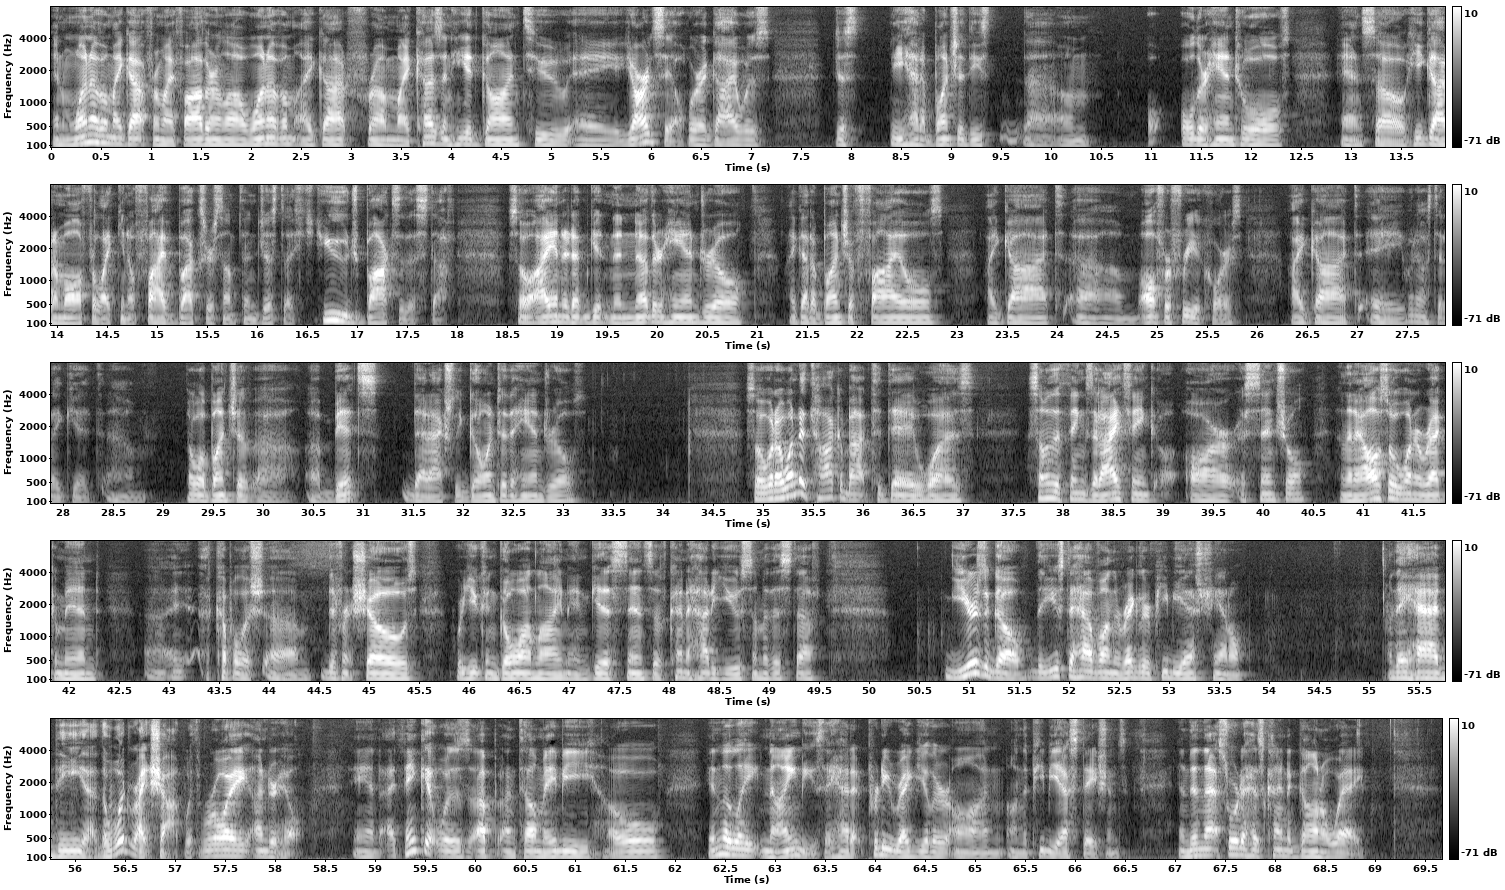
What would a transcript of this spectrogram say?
And one of them I got from my father in law. One of them I got from my cousin. He had gone to a yard sale where a guy was just, he had a bunch of these uh, um, older hand tools and so he got them all for like, you know, five bucks or something, just a huge box of this stuff. So I ended up getting another hand drill. I got a bunch of files. I got, um, all for free, of course. I got a, what else did I get? Um, oh, a bunch of uh, uh, bits that actually go into the hand drills. So, what I wanted to talk about today was some of the things that I think are essential. And then I also want to recommend uh, a couple of sh- um, different shows where you can go online and get a sense of kind of how to use some of this stuff. Years ago, they used to have on the regular PBS channel, they had the uh, the Woodwright Shop with Roy Underhill, and I think it was up until maybe oh in the late 90s they had it pretty regular on on the PBS stations, and then that sort of has kind of gone away.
